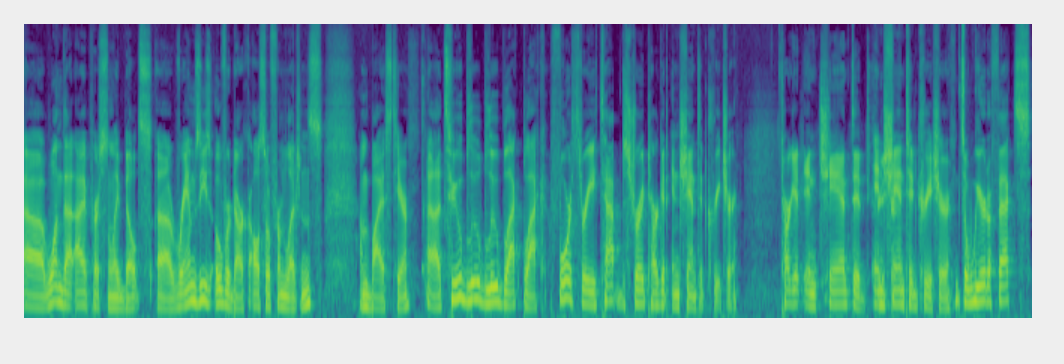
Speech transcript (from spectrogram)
Uh, one that I personally built, uh, Ramses Overdark, also from Legends. I'm biased here. Uh, two blue, blue, black, black, four, three, tap, destroy target enchanted creature. Target enchanted. creature. Enchanted creature. It's a weird effect.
